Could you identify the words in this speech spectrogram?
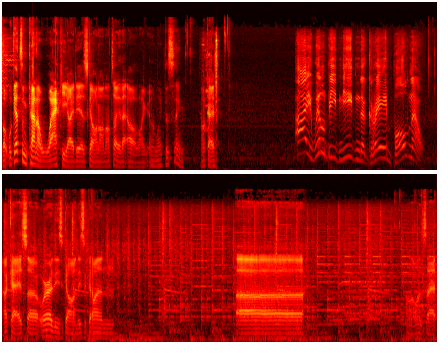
But we'll get some kind of wacky ideas going on, I'll tell you that. Oh, like, I like this thing. Okay. I will be needing a grey ball now. Okay, so where are these going? These are going... Uh... Oh, what is that?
